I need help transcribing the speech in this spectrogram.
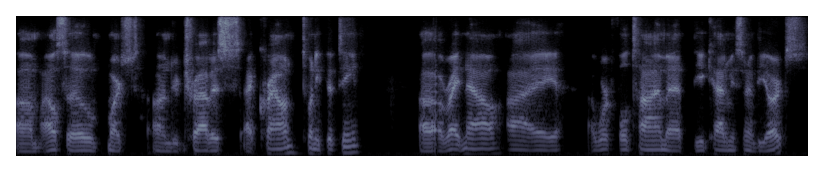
Um, I also marched under Travis at Crown 2015. Uh, right now, I, I work full time at the Academy Center of the Arts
